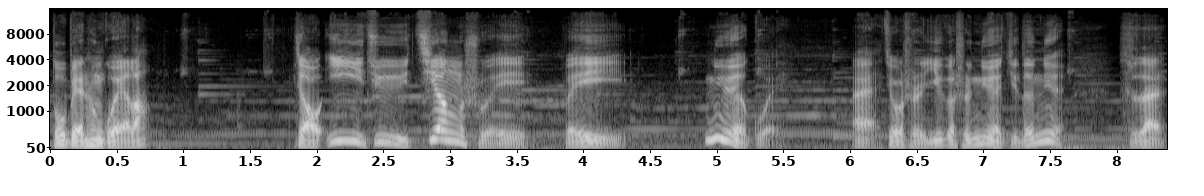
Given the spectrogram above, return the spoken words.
都变成鬼了，叫依居江水为疟鬼。哎，就是一个是疟疾的疟，是在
